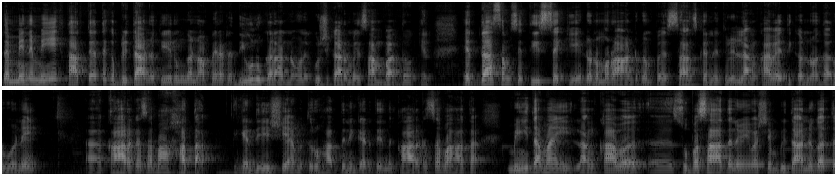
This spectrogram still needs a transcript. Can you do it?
දැන් මෙන්න මේ තත්ත්වයත් එක්ක බ්‍රිතාන්‍ය තීරුම් ගන්න අපේ රට දියුණු කරන්න ඕනේ කෘෂිකර්මය සම්බන්ධව කියලා. 1931 ඩොනමොර ආණ්ඩුක්‍රම ප්‍රතිසංස්කරණය තුලින් ලංකාවේ ඇති කරන දරුවනේ කාරක සභා හතක් එක දේශය ඇමතුරු හදන කරතයන්න කාරක සභ හත මෙහි තමයි ලංකාව සුපසාධන මේ වශයෙන් බ්‍රතාානගත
